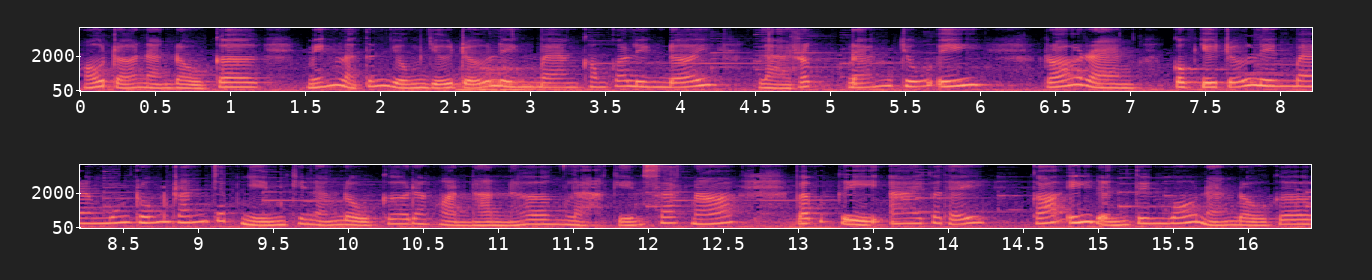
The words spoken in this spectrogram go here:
hỗ trợ nạn đầu cơ, miễn là tín dụng dự trữ liên bang không có liên đới là rất đáng chú ý. Rõ ràng, Cục Dự trữ Liên bang muốn trốn tránh trách nhiệm khi nạn đầu cơ đang hoành hành hơn là kiểm soát nó và bất kỳ ai có thể có ý định tuyên bố nạn đầu cơ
